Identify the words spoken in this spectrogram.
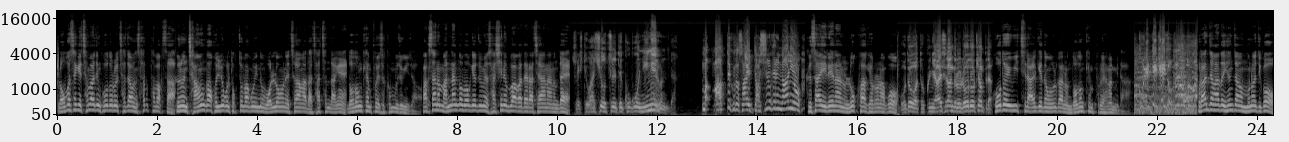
로봇에게 처맞은 고도를 찾아온 사루타 박사. 그는 자원과 권력을 독점하고 있는 원로원에 저항하다 자천당해 노동 캠프에서 근무 중이죠. 박사는 만난 거 먹여주며 자신의 부하가 되라 제안하는데 そしてわしを連れてここを逃げるんだま待ってください出し抜けに何を 그 사이 레나는 로크와 결혼하고 五道はとっくにアイスランドの労働キャンプだ 고도의 위치를 알게 된 올가는 노동 캠프로 향합니다. これでけえぞ 불안정하던 현장은 무너지고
